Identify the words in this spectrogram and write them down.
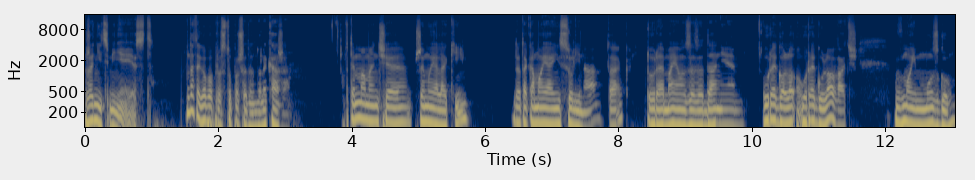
że nic mi nie jest. Dlatego po prostu poszedłem do lekarza. W tym momencie przyjmuję leki. To taka moja insulina, tak, które mają za zadanie uregulować w moim mózgu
